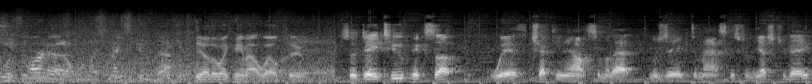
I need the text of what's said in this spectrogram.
That, That was the part one that I of like Mexican bacon. The other one came out well too. So day two picks up with checking out some of that mosaic Damascus from yesterday,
